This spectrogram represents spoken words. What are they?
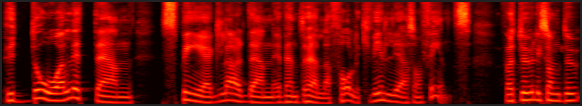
hur dåligt den speglar den eventuella folkvilja som finns. För att du liksom, du,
